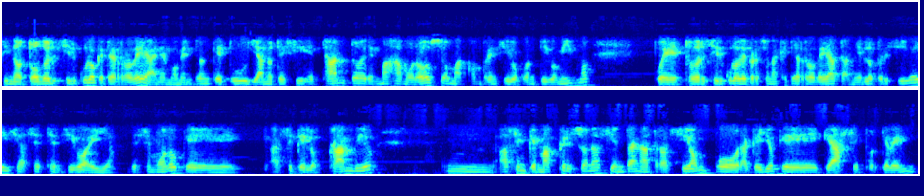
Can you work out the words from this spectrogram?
sino todo el círculo que te rodea. En el momento en que tú ya no te exiges tanto, eres más amoroso, más comprensivo contigo mismo, pues todo el círculo de personas que te rodea también lo percibe y se hace extensivo a ella. De ese modo que hace que los cambios mm, hacen que más personas sientan atracción por aquello que, haces, porque ven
